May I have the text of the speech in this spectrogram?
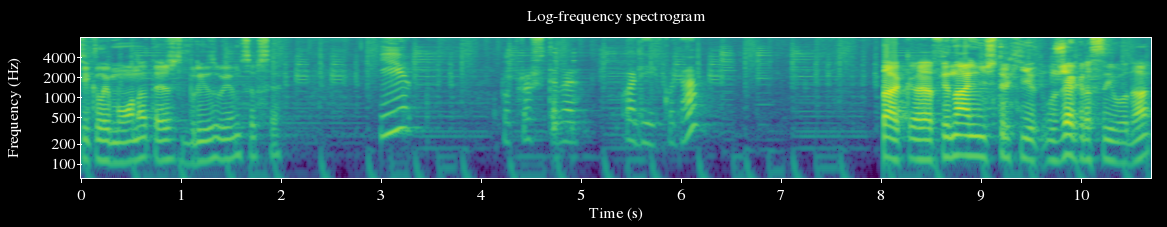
сік лимона, теж збризуємо це все. І попрошу тебе олійку, да? Так, е, фінальні штрихи, вже красиво, да?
